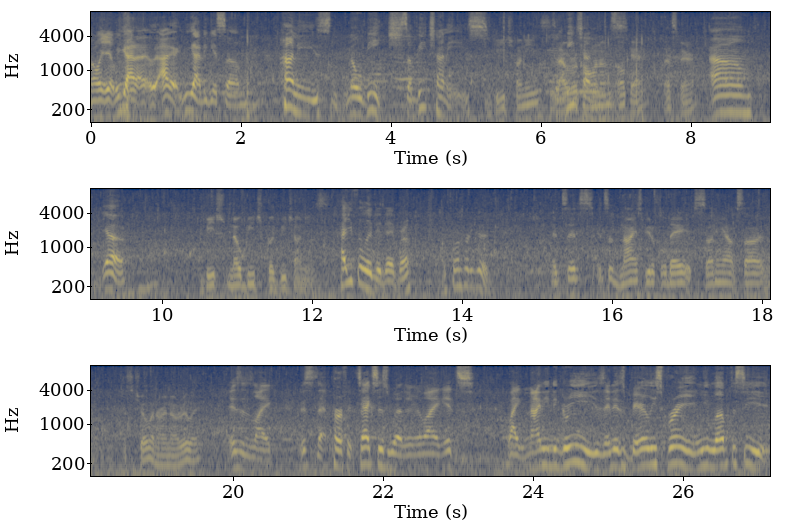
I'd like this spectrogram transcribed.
Oh yeah, we gotta I, we gotta get some honeys, no beach, some beach honeys. Beach honeys. Is Some that what we're calling honeys. them? Okay, that's fair. Um, yeah. Beach, no beach, but beach honeys. How you feeling today, bro? I'm feeling pretty good. It's it's it's a nice, beautiful day. It's sunny outside. Just chilling right now, really. This is like this is that perfect Texas weather. Like it's like 90 degrees and it's barely spring. We love to see it.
